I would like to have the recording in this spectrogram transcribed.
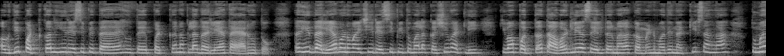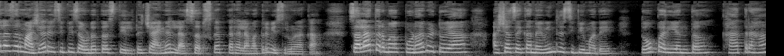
अगदी पटकन ही रेसिपी तयार होते पटकन आपला दलिया तयार होतो. तर ही दलिया बनवायची रेसिपी तुम्हाला कशी वाटली किंवा पद्धत आवडली असेल तर मला कमेंटमध्ये नक्की सांगा. तुम्हाला जर माझ्या रेसिपीज आवडत असतील तर चॅनलला सबस्क्राईब करायला मात्र विसरू नका. चला तर मग पुन्हा भेटूया अशाच एका नवीन रेसिपीमध्ये तोपर्यंत खात रहा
